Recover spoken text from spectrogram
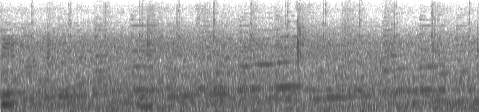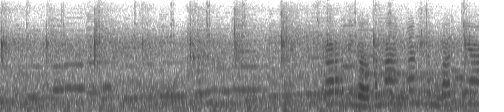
sih tinggal kenangan tempatnya.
